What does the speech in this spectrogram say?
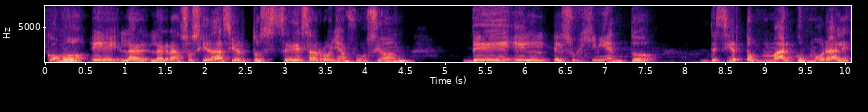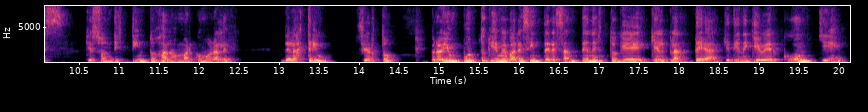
cómo eh, la, la, gran sociedad, ¿cierto?, se desarrolla en función del de el surgimiento de ciertos marcos morales que son distintos a los marcos morales de las tribus, ¿cierto? Pero hay un punto que me parece interesante en esto que, que él plantea, que tiene que ver con que,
